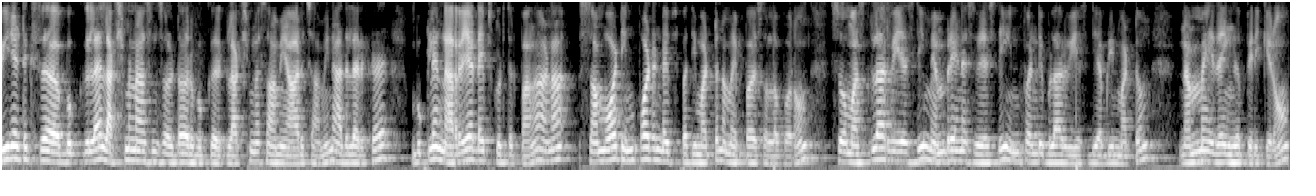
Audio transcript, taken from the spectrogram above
பீடியாட்ரிக்ஸ் புக்கில் லக்ஷ்மணாஸ்ன்னு சொல்லிட்டு ஒரு புக் இருக்குது லக்ஷ்மணசாமி ஆறுசாமின்னு அதில் இருக்க புக்கில் நிறைய டைப்ஸ் கொடுத்துருப்பாங்க. ஆனால் சம் வாட் இம்பார்ட்டன்ட் டைப்ஸ் பற்றி மட்டும் நம்ம இப்போ சொல்ல போகிறோம் so muscular VSD membranous VSD infundibular VSD அப்படின்னு மட்டும் நம்ம இதை இங்கே பிரிக்கிறோம்.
